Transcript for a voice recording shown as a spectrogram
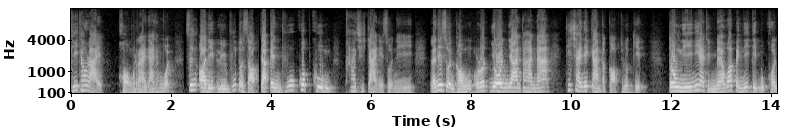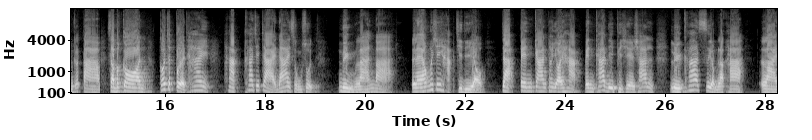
ที่เท่าไหร่ของรายได้ทั้งหมด ซึ่งออดิตหรือผู้ตรวจสอบจะเป็นผู้ควบคุมค่าใช้จ่ายในส่วนนี้ และในส่วนของรถยนต์ยานพาหนะที่ใช้ในการประกอบธุรกิจ ตรงนี้เนี่ยถึงแม้ว่าเป็นนิติบุคคลก็ตามสรรพากรก็จะเปิดให้หักค่าใช้จ่ายได้สูงสุด 1 ล้านบาท แล้วไม่ใช่หักทีเดียว จะเป็นการทยอยหักเป็นค่า depreciation หรือค่าเสื่อมราคาราย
